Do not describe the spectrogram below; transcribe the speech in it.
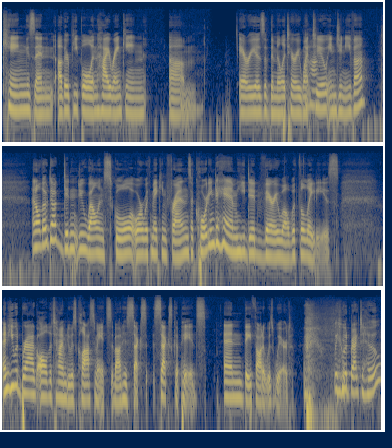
kings and other people in high ranking um, areas of the military went to in Geneva. And although Doug didn't do well in school or with making friends, according to him, he did very well with the ladies. And he would brag all the time to his classmates about his sex sexcapades, and they thought it was weird. Wait, who would brag to who?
